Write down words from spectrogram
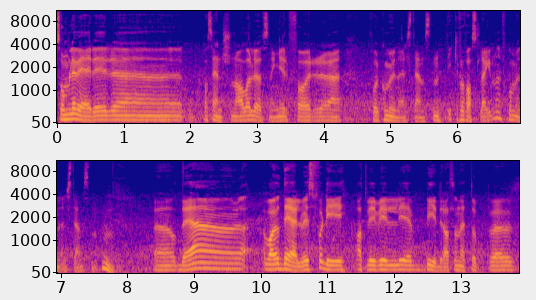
Som leverer eh, pasientjournal og løsninger for, eh, for kommunehelsetjenesten. Ikke for fastlegen, men for kommunehelsetjenesten. Mm. det var jo delvis fordi at vi vil bidra til å nettopp eh,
